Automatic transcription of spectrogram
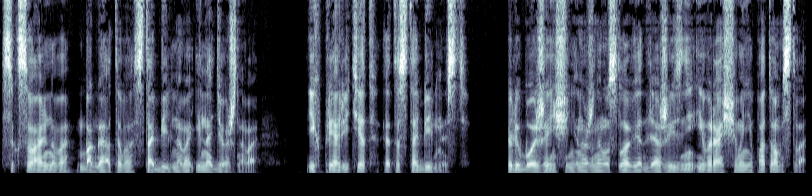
сексуального, богатого, стабильного и надежного. Их приоритет – это стабильность. Любой женщине нужны условия для жизни и выращивания потомства.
